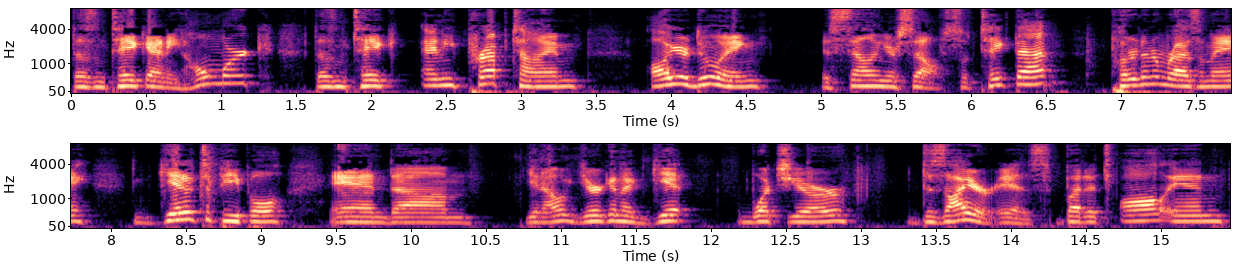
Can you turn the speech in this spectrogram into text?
doesn't take any homework, doesn't take any prep time. All you're doing is selling yourself. So take that put it in a resume, get it to people, and um, you know you're gonna get what your desire is. But it's all in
